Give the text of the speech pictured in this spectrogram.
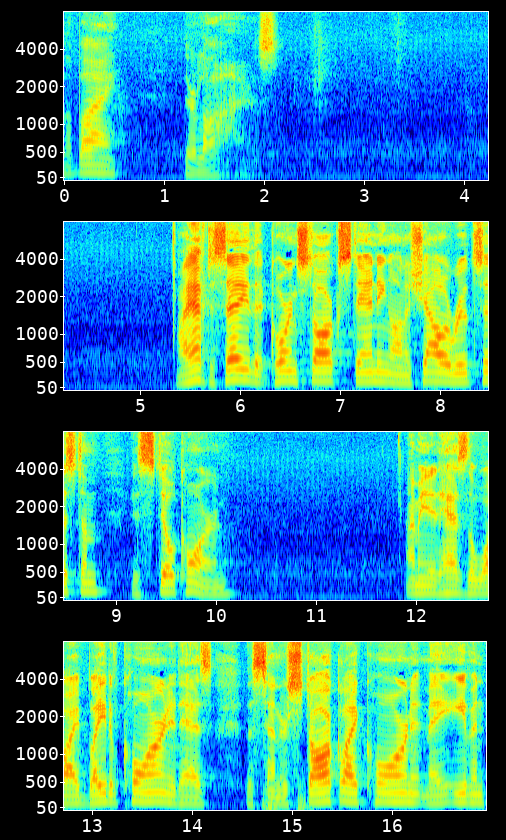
but by their lives. I have to say that corn stalks standing on a shallow root system is still corn. I mean, it has the wide blade of corn, it has the center stalk like corn, it may even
